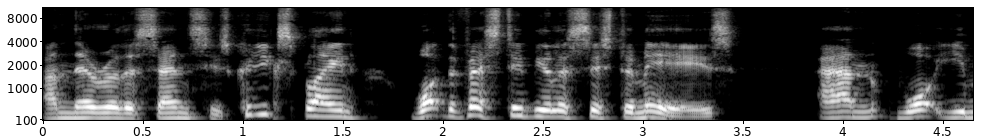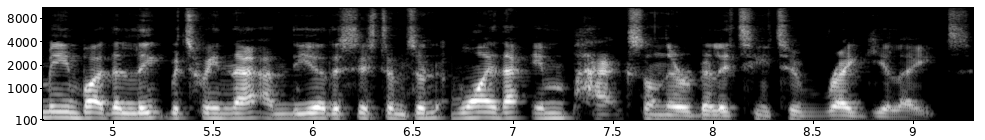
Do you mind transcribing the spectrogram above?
and their other senses. Could you explain what the vestibular system is and what you mean by the link between that and the other systems and why that impacts on their ability to regulate.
